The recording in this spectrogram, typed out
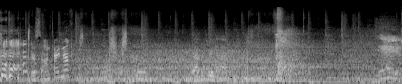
Just on tight enough? Right between the eyes. Yeah!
